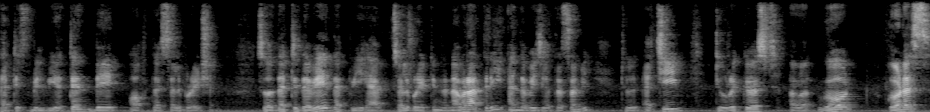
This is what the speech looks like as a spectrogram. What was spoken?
that is will be a 10th day of the celebration. So that is the way that we have celebrating the Navaratri and the Vijayadashami to achieve to request our God goddess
